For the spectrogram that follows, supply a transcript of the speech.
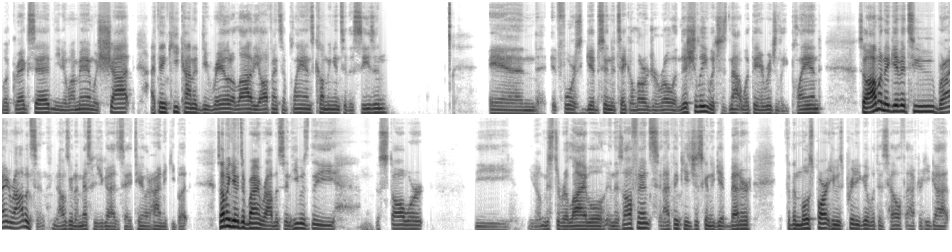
what Greg said. You know, my man was shot. I think he kind of derailed a lot of the offensive plans coming into the season. And it forced Gibson to take a larger role initially, which is not what they originally planned. So I'm going to give it to Brian Robinson. You know, I was going to mess with you guys and say Taylor Heinicke, but so I'm going to give it to Brian Robinson. He was the the stalwart, the you know Mr. Reliable in this offense, and I think he's just going to get better. For the most part, he was pretty good with his health after he got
